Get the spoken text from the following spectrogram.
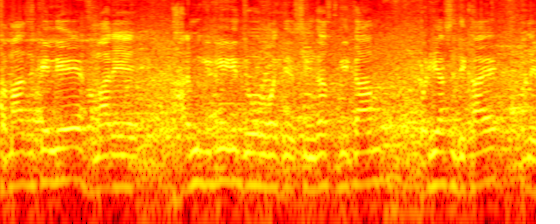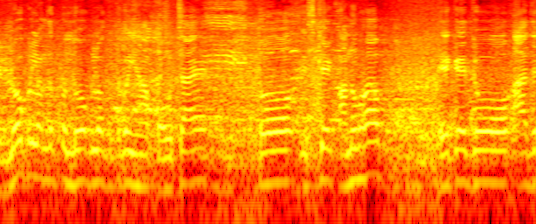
समाज के लिए हमारे धार्मिक की जो सिंगस्त की काम बढ़िया से दिखाए यानी लोक लोक लोग को यहाँ पहुँचाए। तो इसके एक अनुभव एक है जो आज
